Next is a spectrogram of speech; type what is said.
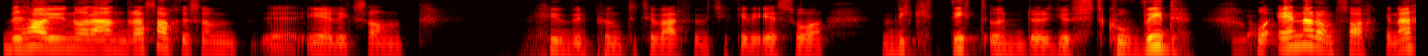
vi har ju några andra saker som är liksom huvudpunkter till varför vi tycker det är så viktigt under just covid. Och en av de sakerna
